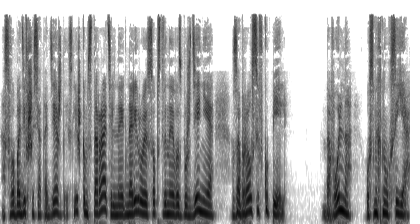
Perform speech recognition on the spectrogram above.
Освободившись от одежды, слишком старательно игнорируя собственное возбуждение, забрался в купель. «Довольно?» — усмехнулся я.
